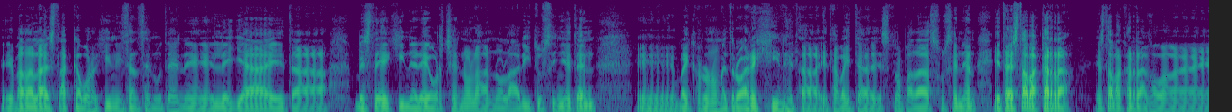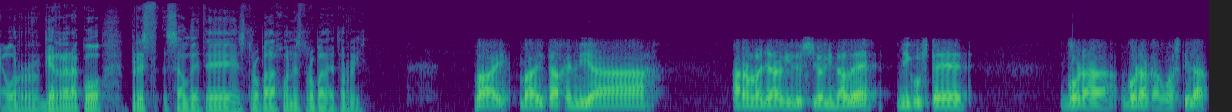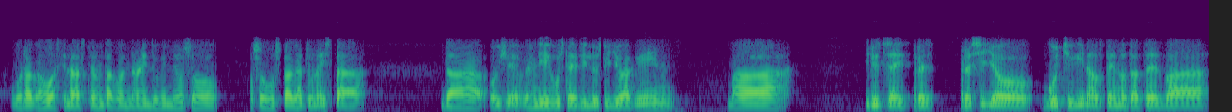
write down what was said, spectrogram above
e, badala, ez da, kaborekin izan zenuten e, leia eta besteekin ere hortxe nola nola aritu zineten e, bai kronometroarekin eta eta baita estropada zuzenean eta ez da bakarra, ez da bakarra go, e, hor gerrarako prest zaudete estropada joan estropada etorri. Bai, bai, eta jendia arraunla ja giruzio egin daude, nik uste gora, gora kaguaztila, gora kaguaztila, azte hontako entrenaitu ginde oso, oso gustakatu naiz, eta da, hoxe, jendia ikuste ilusioakin, ba, irutzait pre, presio gutxi egin aurten notatzez, ba,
